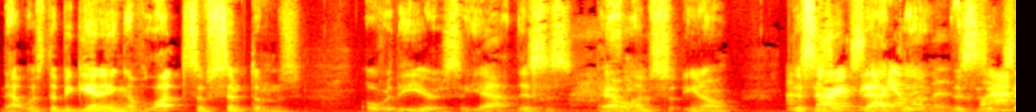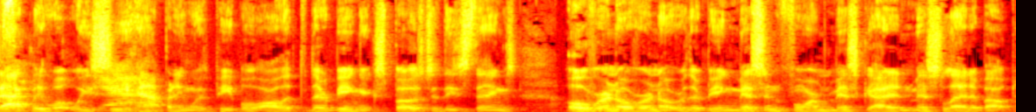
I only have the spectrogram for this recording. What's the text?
That was the beginning of lots of symptoms over the years. So yeah, this is Pamela. I'm so, you know, I'm this is exactly this is exactly what we see Yeah. happening with people. All that they're being exposed to these things over and over and over. They're being misinformed, misguided, and misled about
